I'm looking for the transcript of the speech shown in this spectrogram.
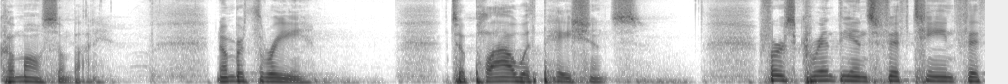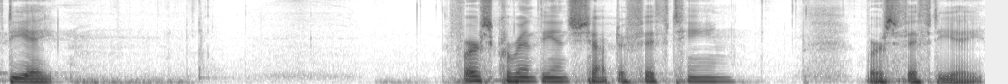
Come on, somebody. Number three, to plow with patience. 1 Corinthians 15 58. 1 Corinthians chapter 15, verse 58.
